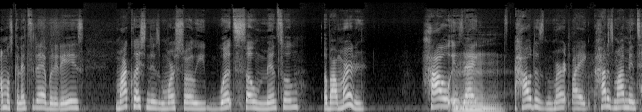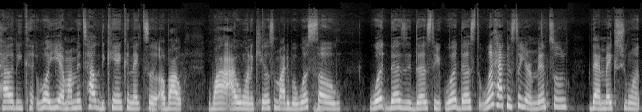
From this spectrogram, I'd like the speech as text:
almost connected to that, but it is. My question is more solely, what's so mental about murder? How is mm. that? How does murder like? How does my mentality? Well, yeah, my mentality can connect to about why I would want to kill somebody, but what's so? What does it does to what does what happens to your mental that makes you want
